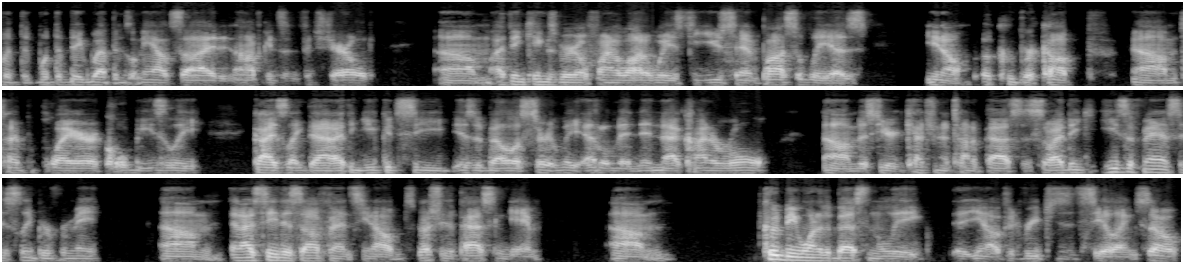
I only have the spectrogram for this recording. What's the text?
with the with the big weapons on the outside and Hopkins and Fitzgerald, um, I think Kingsbury will find a lot of ways to use him, possibly as you know a Cooper Kupp um, type of player, Cole Beasley, guys like that. I think you could see Isabella, certainly Edelman, in that kind of role um, this year, catching a ton of passes. So I think he's a fantasy sleeper for me. Um, and I see this offense, you know, especially the passing game, um, could be one of the best in the league. You know, if it reaches its ceiling. So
